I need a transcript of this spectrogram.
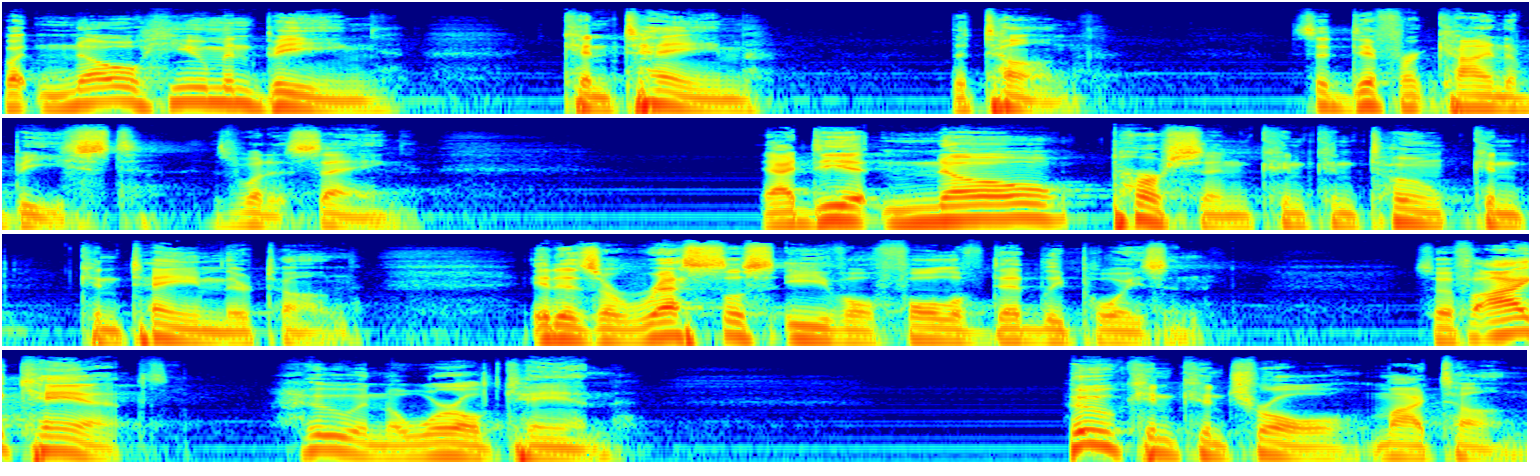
but no human being can tame the tongue. It's a different kind of beast, is what it's saying. The idea no person can, can, can tame their tongue. It is a restless evil full of deadly poison. So if I can't, who in the world can? Who can control my tongue?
